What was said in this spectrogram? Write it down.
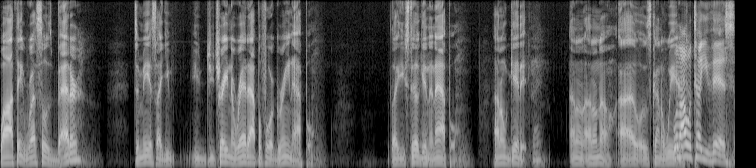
while I think Russell is better, to me, it's like you you you trading a red apple for a green apple. Like you still getting an apple. I don't get it. I don't. I don't know. I, it was kind of weird. Well, I will tell you this:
